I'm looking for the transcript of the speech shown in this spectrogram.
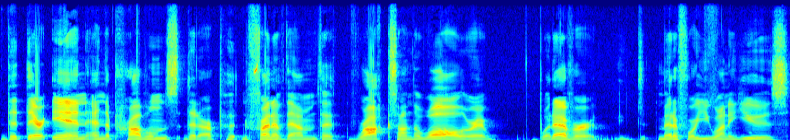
that they're in and the problems that are put in front of them, the rocks on the wall or whatever metaphor you want to use,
